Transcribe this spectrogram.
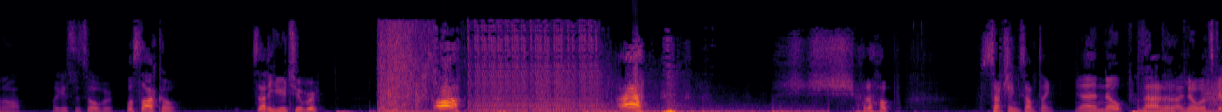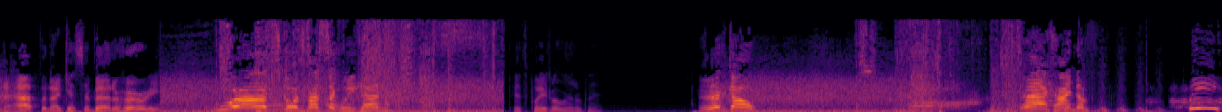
oh, I guess it's over. What's Laco? Is that a YouTuber? Oh! Ah! Shut up. Searching something. Yeah, nope. Now that I know what's gonna happen, I guess I better hurry. Let's go as fast as we can! Let's wait a little bit. Let's go! Ah, kind of. Whee!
